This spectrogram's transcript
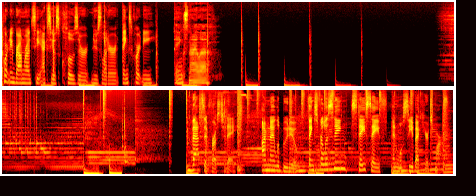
Courtney Brown runs the Axios Closer newsletter. Thanks, Courtney. Thanks, Niala. That's it for us today. I'm Niala Boodhoo. Thanks for listening. Stay safe, and we'll see you back here tomorrow.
